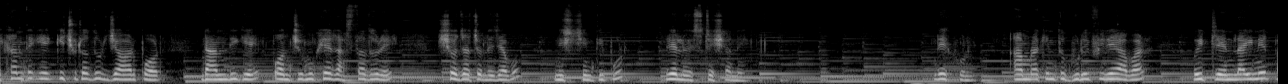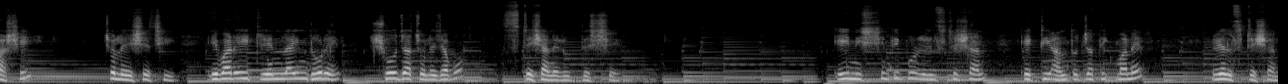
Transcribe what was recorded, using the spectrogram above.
এখান থেকে কিছুটা দূর যাওয়ার পর ডান দিকে পঞ্চমুখের রাস্তা ধরে সোজা চলে যাব নিশ্চিন্তিপুর রেলওয়ে স্টেশনে। দেখুন, আমরা কিন্তু ঘুরে ফিরে আবার ওই ট্রেন লাইনের পাশেই চলে এসেছি। এবার এই ট্রেন লাইন ধরে সোজা চলে যাব স্টেশনের উদ্দেশ্যে। এই নিশ্চিন্তিপুর রেল স্টেশন একটি আন্তর্জাতিক মানের রেল স্টেশন।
